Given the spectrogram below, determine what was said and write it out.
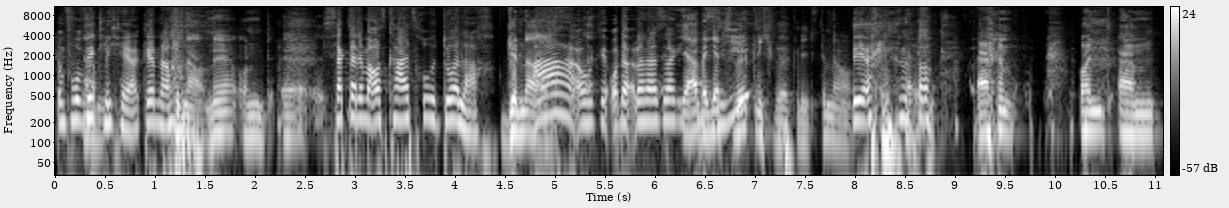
Und wo ähm, wirklich her, genau. Genau, ne? Und äh, ich sag dann immer aus Karlsruhe Durlach. Genau. Ah, okay. Oder, oder dann sage ich. Ja, aber jetzt wirklich, wirklich, genau. Ja, genau. ähm, und ähm,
